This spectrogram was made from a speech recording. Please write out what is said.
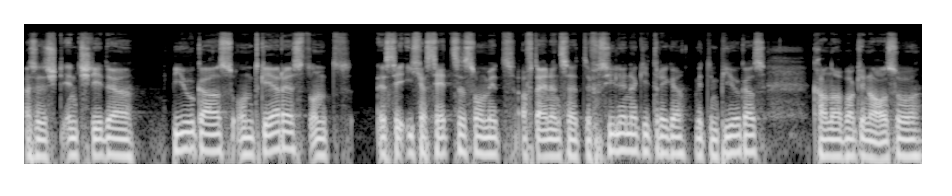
Also es entsteht ja Biogas und Gärrest und ich ersetze somit auf der einen Seite fossile Energieträger mit dem Biogas, kann aber genauso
